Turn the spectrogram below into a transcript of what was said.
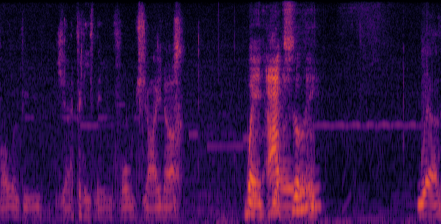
Vullaby, Japanese name Volgina. Wait, God. actually? yes.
